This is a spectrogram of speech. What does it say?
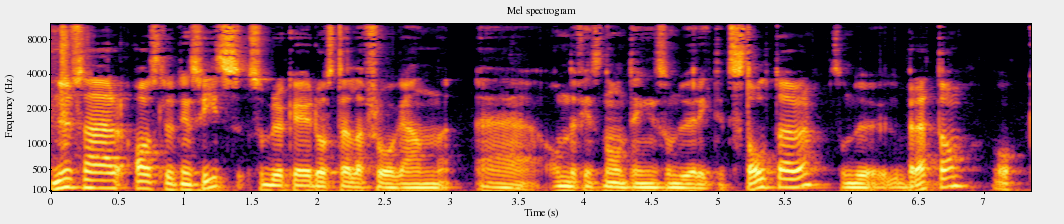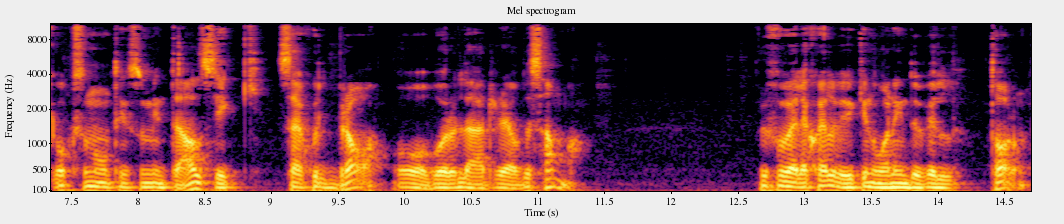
Nu så här avslutningsvis så brukar jag ju då ställa frågan eh, om det finns någonting som du är riktigt stolt över, som du vill berätta om och också någonting som inte alls gick särskilt bra och vad du lärde dig av detsamma. Du får välja själv i vilken ordning du vill ta dem.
